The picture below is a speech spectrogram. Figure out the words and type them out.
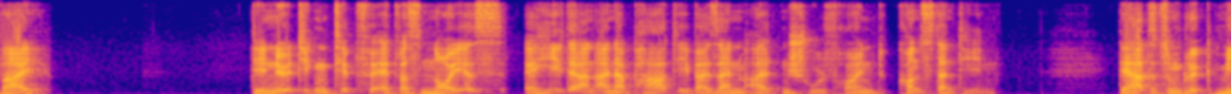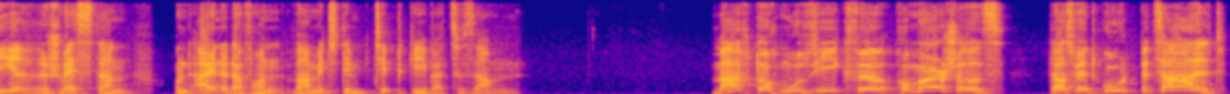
2 Den nötigen Tipp für etwas Neues erhielt er an einer Party bei seinem alten Schulfreund Konstantin. Der hatte zum Glück mehrere Schwestern und eine davon war mit dem Tippgeber zusammen. Mach doch Musik für Commercials, das wird gut bezahlt,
